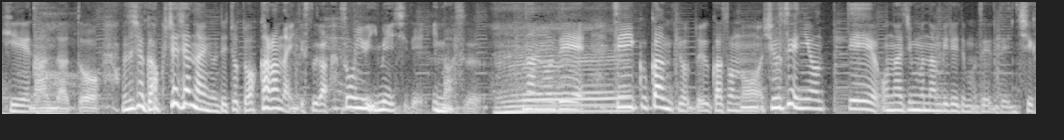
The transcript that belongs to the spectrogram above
ヒレなんだと。私は学者じゃないのでちょっとわからないんですがそういうイメージでいます。ー。なので生育環境というかその習性によって同じ胸びれでも全然違う。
